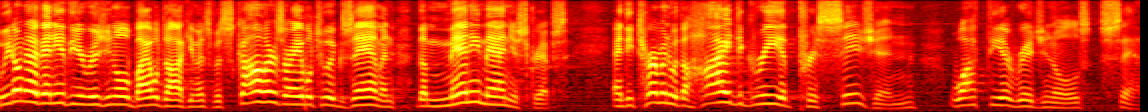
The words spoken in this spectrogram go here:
We don't have any of the original Bible documents, but scholars are able to examine the many manuscripts and determine with a high degree of precision what the originals said.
